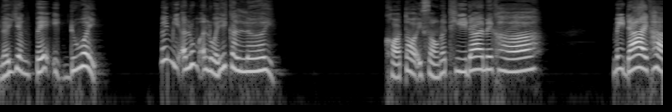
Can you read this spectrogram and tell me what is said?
แล้วยังเป๊ะอีกด้วย ไม่มีอารมณ์อร่วยให้กันเลย ขอต่ออีกสองนาทีได้ไหมคะ ไม่ได้ค่ะ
